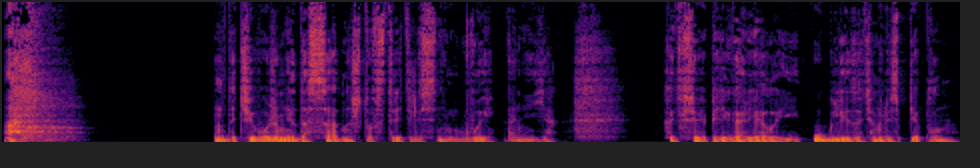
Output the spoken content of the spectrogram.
Ах. До чего же мне досадно, что встретились с ним вы, а не я. Хоть все и перегорело, и угли затянулись пеплом.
